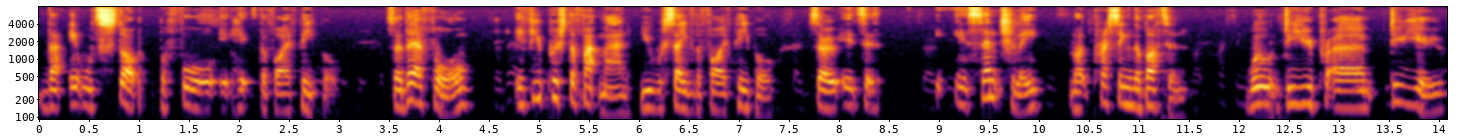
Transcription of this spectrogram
that it will stop before it hits the five people. So therefore, if you push the fat man, you will save the five people. So it's essentially like pressing the button. Will do you um, do you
